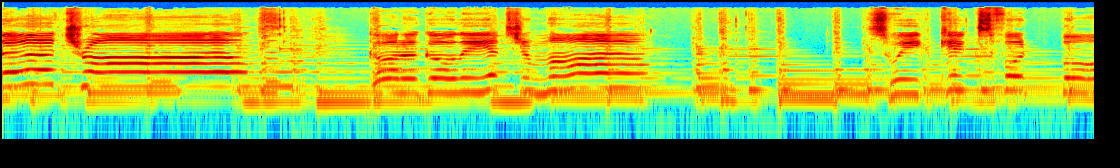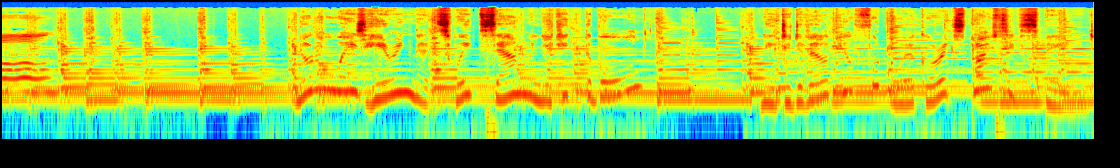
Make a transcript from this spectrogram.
the trials, gotta go the extra mile. Sweet kicks football. Not always hearing that sweet sound when you kick the ball? Need to develop your footwork or explosive speed?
